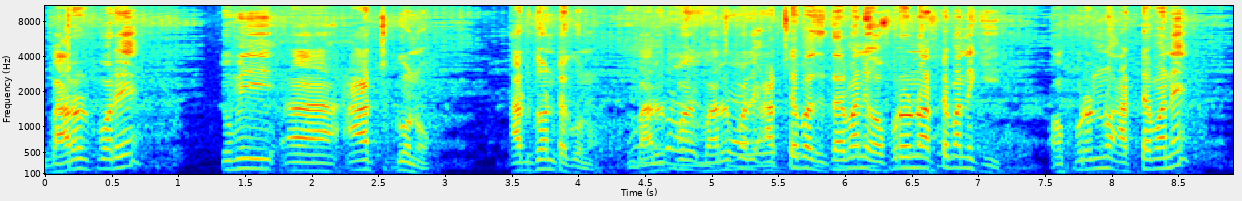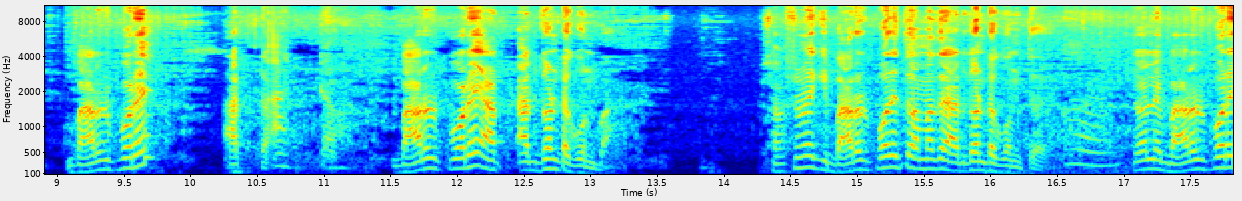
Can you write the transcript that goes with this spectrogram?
বারোর পরে তুমি আট গোনো। আট ঘণ্টা গোনো। বারোর পর বারোর পরে আটটা বাজে। তার মানে অপরাহ্ন আটটা মানে কি? অপরাহ্ন আটটা মানে বারোর পরে আটটা। আটটা। বারোর পরে আট আট ঘণ্টা গুনবা। সবসময় কি বারোর পরে তো আমাদের আট ঘণ্টা গুনতে হয়? হ্যাঁ। তাহলে বারোর পরে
